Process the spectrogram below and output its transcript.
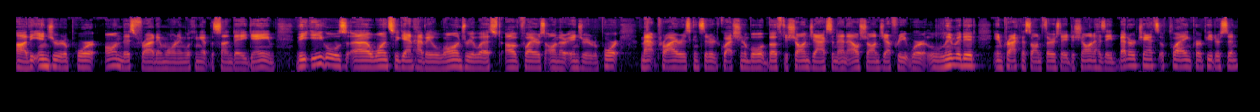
uh, the injury report on this Friday morning, looking at the Sunday game. The Eagles uh, once again have a laundry list of players on their injury report. Matt Pryor is considered questionable. Both DeSean Jackson and Alshon Jeffery were limited in practice on Thursday. DeSean has a better chance of playing per Pederson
